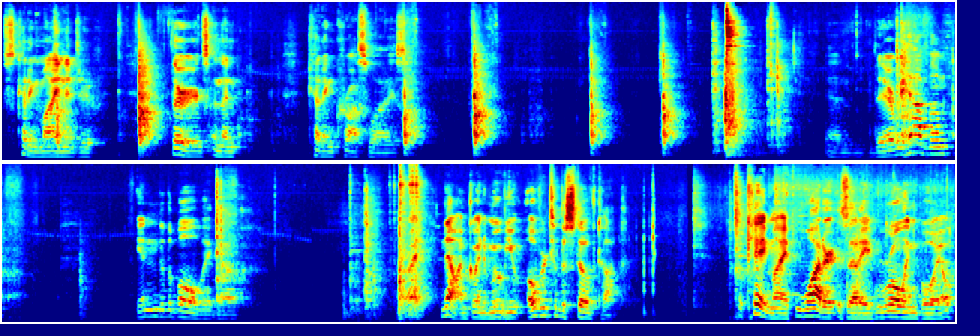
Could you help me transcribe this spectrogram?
Just cutting mine into thirds and then cutting crosswise. And there we have them. Into the bowl they go. Now I'm going to move you over to the stove top. Okay, my water is at a rolling boil.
